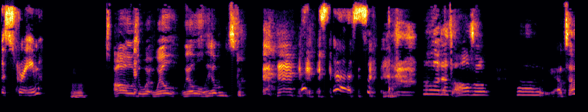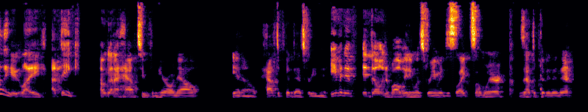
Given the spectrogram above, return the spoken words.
The scream. Mm-hmm. Oh, the Will Wilhelm scream. yes. yes. oh, that's awesome. Uh, I'm telling you, like, I think I'm gonna have to from here on out, you know, have to put that scream in, even if it don't involve anyone screaming, just like somewhere, just have to put it in there.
